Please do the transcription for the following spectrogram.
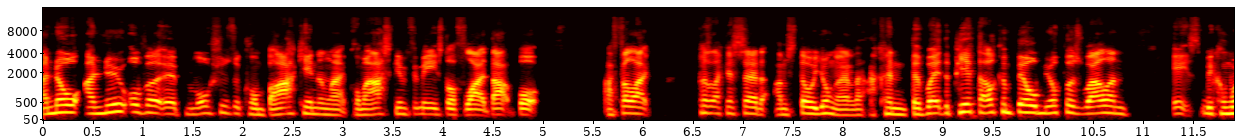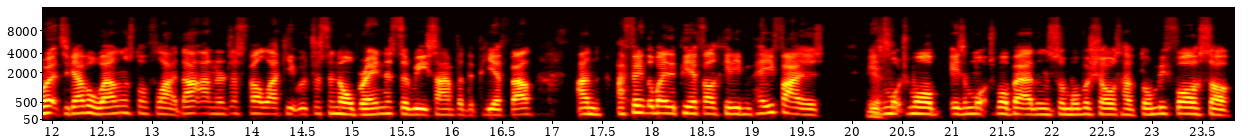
I know I knew other uh, promotions would come back in and like come asking for me and stuff like that, but I feel like because like I said, I'm still young and I can the way the PFL can build me up as well and it's we can work together well and stuff like that. And I just felt like it was just a no brainer to re-sign for the PFL. And I think the way the PFL can even pay fighters yes. is much more is much more better than some other shows have done before. So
